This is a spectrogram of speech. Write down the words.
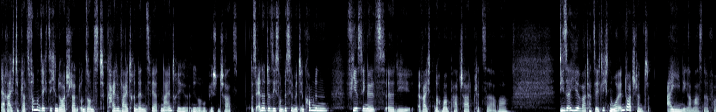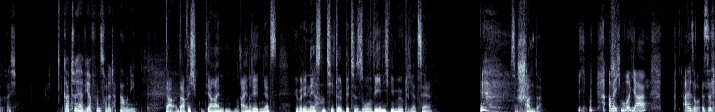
erreichte Platz 65 in Deutschland und sonst keine weiteren nennenswerten Einträge in den europäischen Charts. Das änderte sich so ein bisschen mit den kommenden vier Singles, äh, die erreichten noch mal ein paar Chartplätze, aber dieser hier war tatsächlich nur in Deutschland einigermaßen erfolgreich. Got to Have You von Solid Harmony. Da, darf ich dir rein, reinreden jetzt? Über den nächsten Ja. Titel bitte so wenig wie möglich erzählen. Das ist eine Schande. Aber ich muss, ja, also, es, ist-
